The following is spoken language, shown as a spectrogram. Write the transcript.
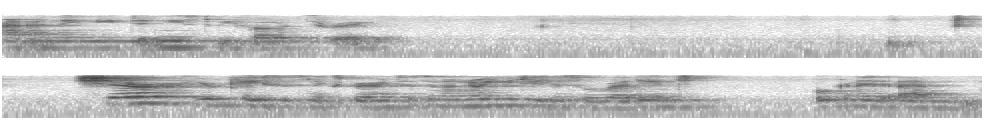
and they need it needs to be followed through. Share your cases and experiences, and I know you do this already, and organize um,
